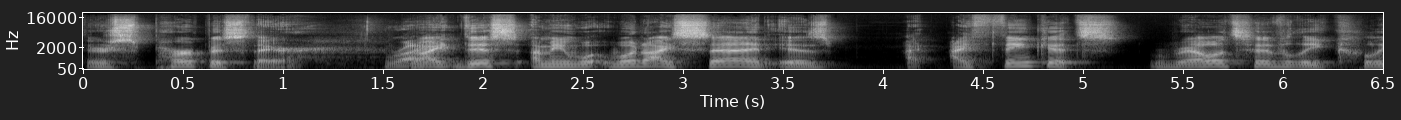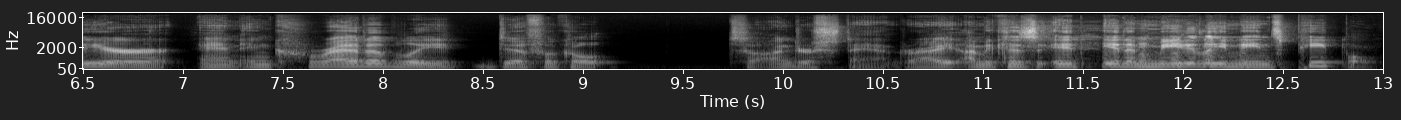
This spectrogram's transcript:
there's purpose there. Right. This, I mean, what, what I said is, I, I think it's relatively clear and incredibly difficult to understand, right? I mean, because it, it immediately means people,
